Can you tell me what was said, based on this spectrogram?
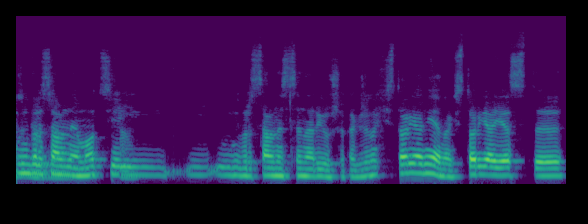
Uniwersalne zgadza. emocje Tak. i, i uniwersalne scenariusze. Także no historia nie, no historia jest. y,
